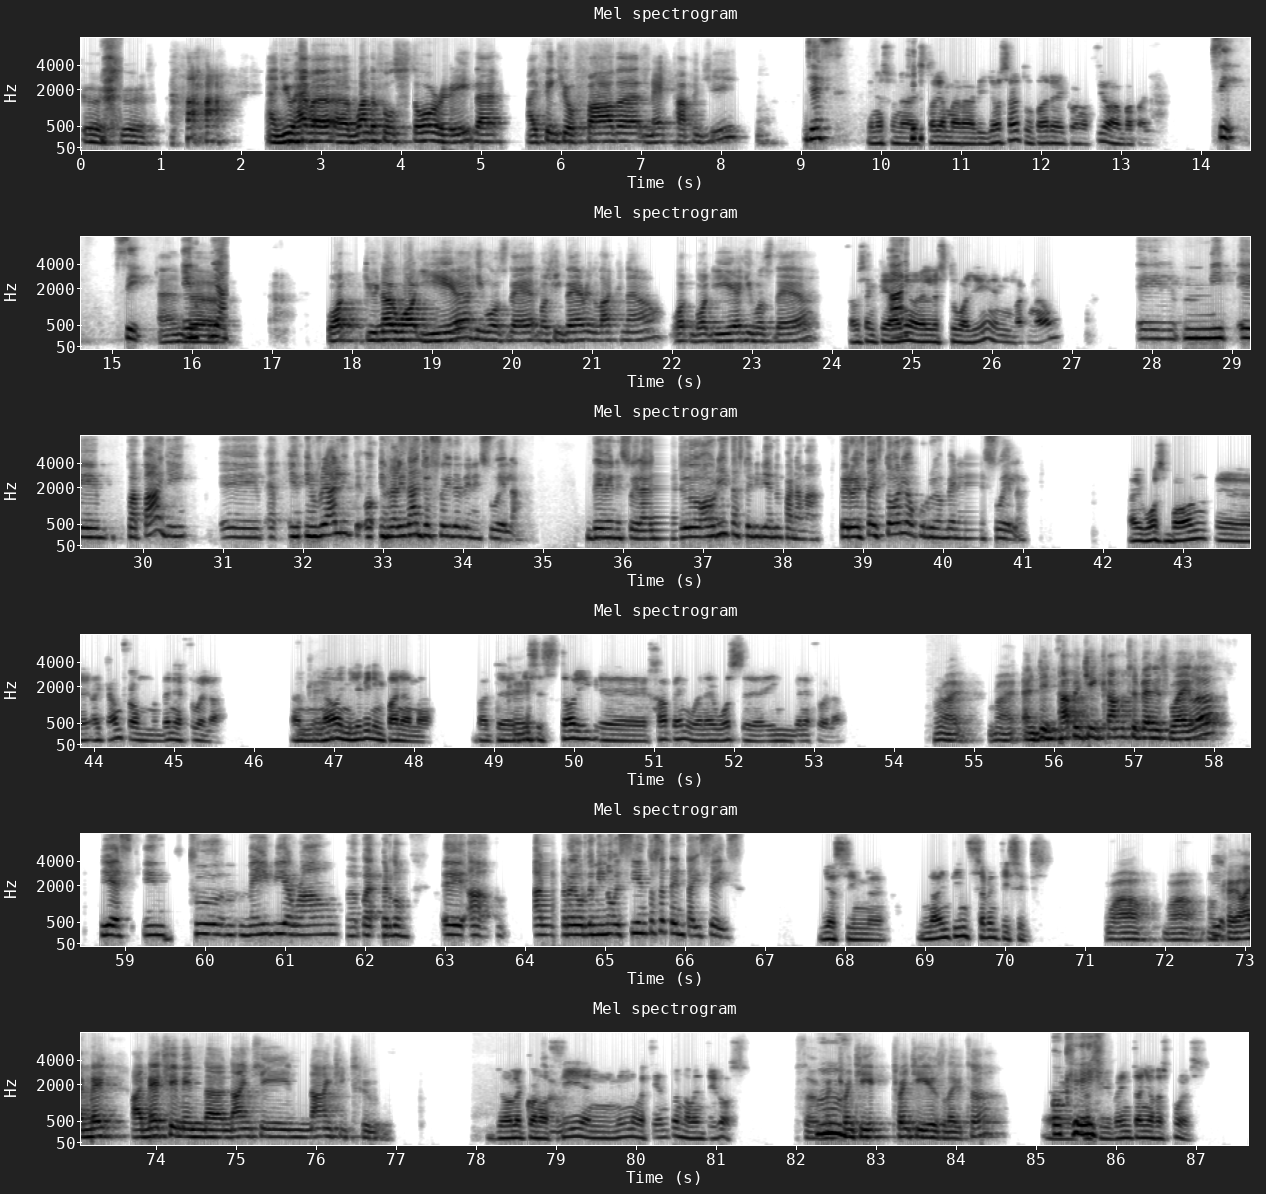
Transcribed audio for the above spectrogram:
Good, good. And you have a, a wonderful story that I think your father met Papaji. Yes, Tienes una historia maravillosa. Tu padre conoció a papá. sí, sí. And En uh, viaje. what, do you know what year he was there? Was he there in Lucknow? What, what year he was there? ¿Sabes en qué año él estuvo allí, en Lucknow? Eh, mi eh, papá allí, eh, en, en reality- en realidad yo soy de Venezuela, de Venezuela. Yo ahorita estoy viviendo en Panamá, pero esta historia ocurrió en Venezuela. I was born, eh, I come from Venezuela. And Okay. now I'm living in Panama. But uh, Okay. this story uh, happened when I was uh, in Venezuela. Right, right. And did Papaji come to Venezuela? Yes, into maybe around, uh, pe- perdón, eh, a- alrededor de 1976. Yes, in uh, 1976. Wow, wow. Yeah. Okay, I met, I met him in uh, 1992. Yo le conocí en 1992. So Mm. 20, 20 years later. eh, Ok. Casi 20 años después.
